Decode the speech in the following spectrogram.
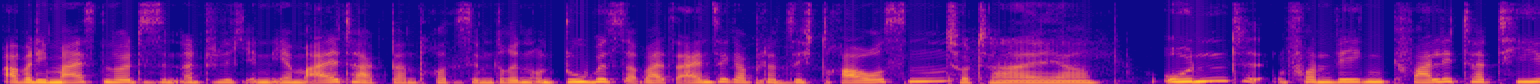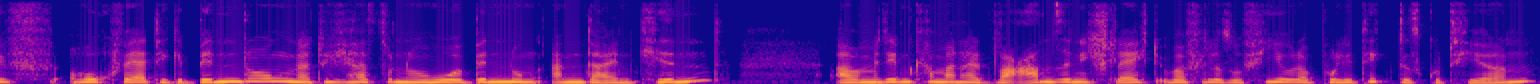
Aber die meisten Leute sind natürlich in ihrem Alltag dann trotzdem drin und du bist aber als einziger plötzlich draußen. Total, ja. Und von wegen qualitativ hochwertige Bindung. Natürlich hast du eine hohe Bindung an dein Kind. Aber mit dem kann man halt wahnsinnig schlecht über Philosophie oder Politik diskutieren.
